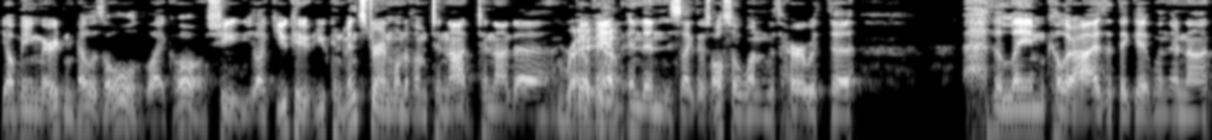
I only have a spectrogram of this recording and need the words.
y'all being married and Bella's old. Like, oh, she like you could you convinced her in one of them to not to not uh go vamp, yeah. and then it's like there's also one with her with the the lame color eyes that they get when they're not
